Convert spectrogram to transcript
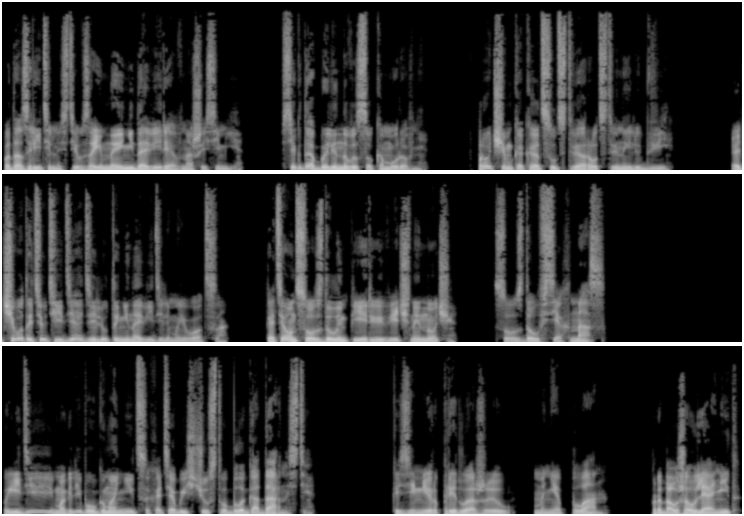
Подозрительность и взаимное недоверие в нашей семье всегда были на высоком уровне. Впрочем, как и отсутствие родственной любви. Отчего-то тети и дяди люто ненавидели моего отца. Хотя он создал империю Вечной Ночи. Создал всех нас. По идее, могли бы угомониться хотя бы из чувства благодарности. Казимир предложил мне план. Продолжал Леонид,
